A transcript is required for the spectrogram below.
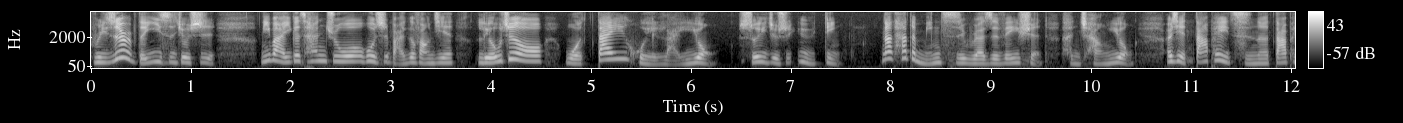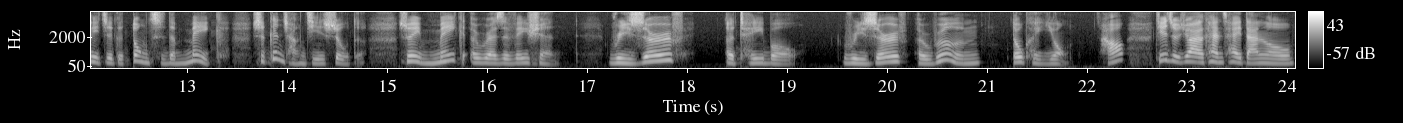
Reserve 的意思就是，你把一个餐桌或者是把一个房间留着哦，我待会来用，所以就是预定。那它的名词 reservation 很常用，而且搭配词呢，搭配这个动词的 make 是更常接受的。所以 make a reservation，reserve a table，reserve a room 都可以用。好，接着就要来看菜单喽。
